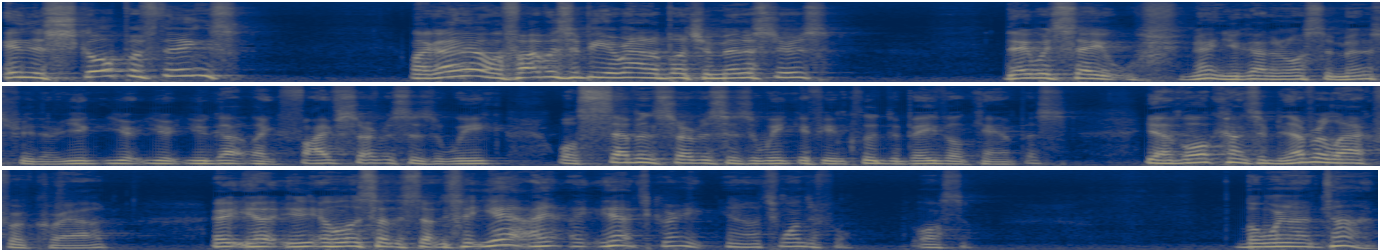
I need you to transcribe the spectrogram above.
in the scope of things, like I know if I was to be around a bunch of ministers they would say, man, you got an awesome ministry there. You, you, you got like five services a week, well, seven services a week if you include the Bayville campus. You have all kinds of, never lack for a crowd. You all this other stuff. They say, yeah, I, I, yeah, it's great. You know, it's wonderful. Awesome. But we're not done.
